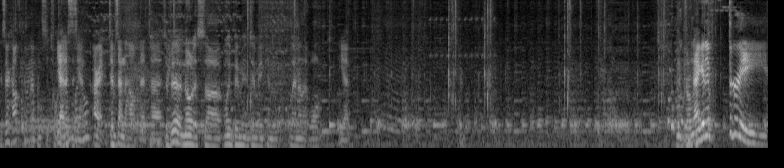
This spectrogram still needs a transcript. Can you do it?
Is there health coming up? Reference to Yeah, this is tornado yeah. level? All right, dibs on the health at uh, So if you didn't notice, uh, only Bimmy and Jimmy can land on that wall. Yeah. Negative three.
